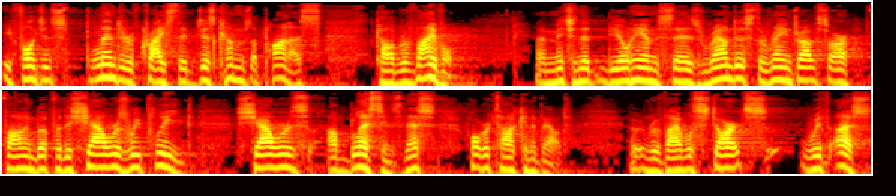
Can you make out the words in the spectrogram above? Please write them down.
effulgent splendor of Christ that just comes upon us called revival. I mentioned that the old hymn says, Round us the raindrops are falling, but for the showers we plead. Showers of blessings. That's what we're talking about. Revival starts with us.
